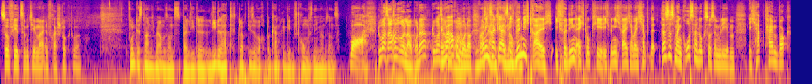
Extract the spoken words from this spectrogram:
So viel zum Thema Infrastruktur. Und ist noch nicht mehr umsonst bei Lidl. Lidl hat, glaube ich, diese Woche bekannt gegeben, Strom ist nicht mehr umsonst. Boah. Du warst auch in Urlaub, oder? Du warst ich auch war auch im Urlaub. Ich und ich sag ja, also, genau, ich bin nicht reich. Ich verdiene echt okay. Ich bin nicht reich, aber ich habe, das ist mein großer Luxus im Leben. Ich habe keinen Bock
